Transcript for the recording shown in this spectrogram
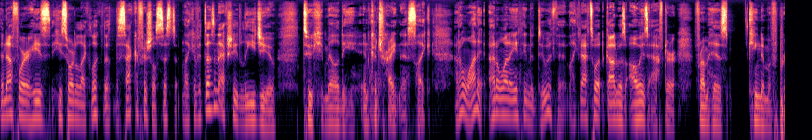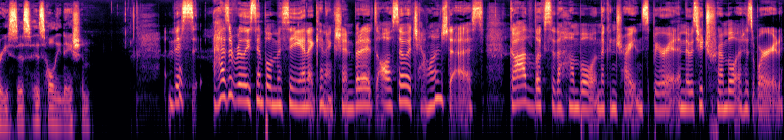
Enough where He's He's sort of like, look, the, the sacrificial system. Like if it doesn't actually lead you to humility and contriteness, like I don't want it. I don't want anything to do with it. Like that's what God was always after from his kingdom of priests, his, his holy nation. This has a really simple messianic connection, but it's also a challenge to us. God looks to the humble and the contrite in spirit and those who tremble at his word.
